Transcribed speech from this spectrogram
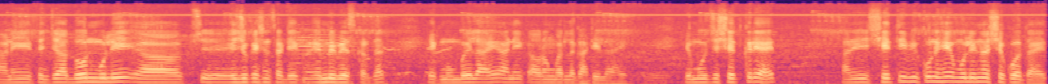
आणि त्यांच्या दोन मुली एज्युकेशनसाठी एक एम बी बी एस करतात. एक मुंबईला आहे आणि एक औरंगाबादला घाटीला आहे. हे मूळचे शेतकरी आहेत आणि शेती विकून हे मुलींना शिकवत आहेत.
